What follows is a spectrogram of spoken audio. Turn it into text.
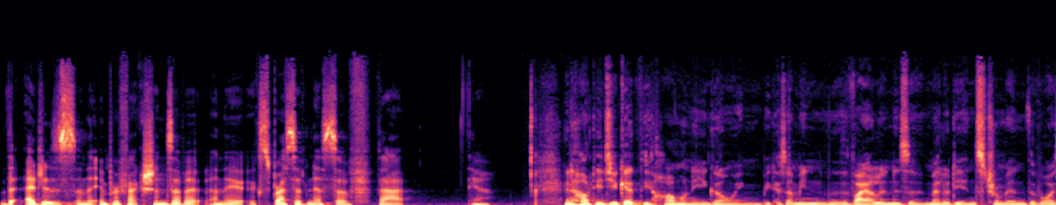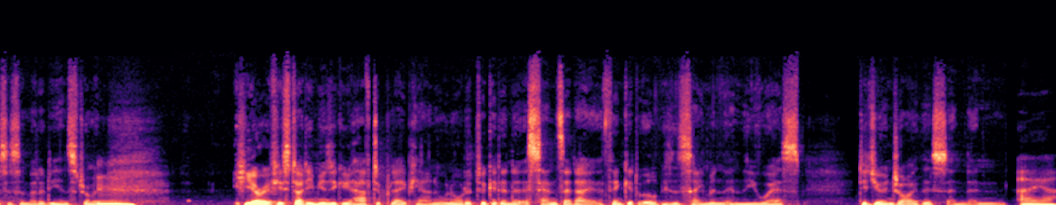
the edges and the imperfections of it and the expressiveness of that. Yeah. And how did you get the harmony going? Because I mean, the violin is a melody instrument, the voice is a melody instrument. Mm. Here, if you study music, you have to play piano in order to get a sense, and I think it will be the same in, in the US. Did you enjoy this? And, and Oh yeah.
